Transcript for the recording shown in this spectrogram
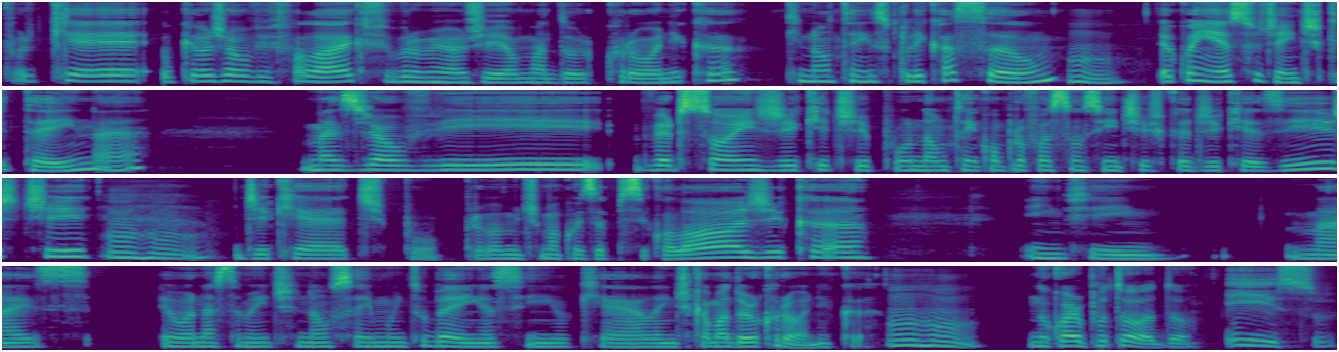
Porque o que eu já ouvi falar é que fibromialgia é uma dor crônica que não tem explicação. Hum. Eu conheço gente que tem, né? Mas já ouvi versões de que, tipo, não tem comprovação científica de que existe, uhum. de que é, tipo, provavelmente uma coisa psicológica, enfim. Mas eu honestamente não sei muito bem, assim, o que é, além de que é uma dor crônica. Uhum. No corpo todo. Isso.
